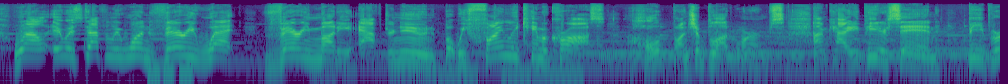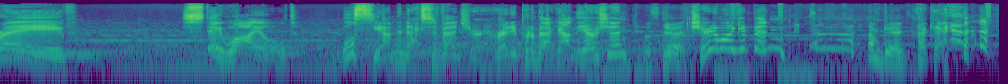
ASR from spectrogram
well, it was definitely one very wet, very muddy afternoon, but we finally came across a whole bunch of bloodworms. I'm Coyote Peterson. Be brave. Stay wild. We'll see you on the next adventure. Ready to put them back out in the ocean? Let's do it. Sure you don't want to get bitten? I'm good. Okay.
